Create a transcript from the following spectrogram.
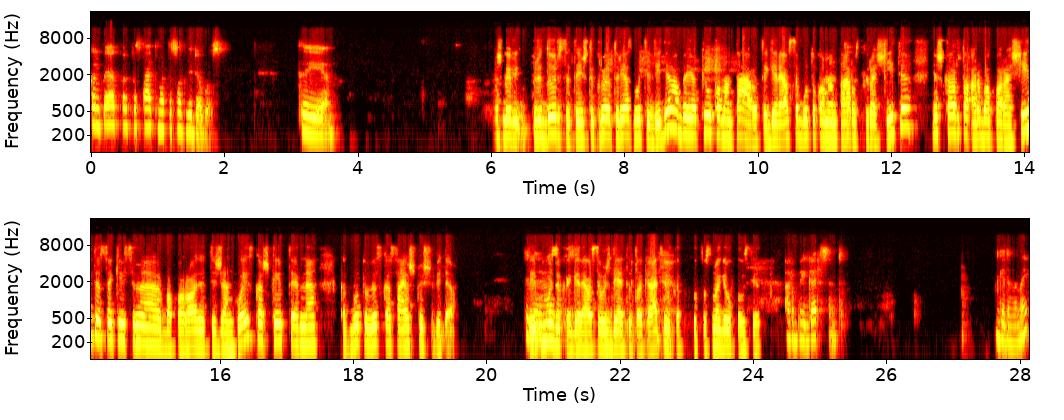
kalbėti per pristatymą, tiesiog video bus. Tai Aš gal pridursiu, tai iš tikrųjų turės būti video be jokių komentarų. Tai geriausia būtų komentarus rašyti iš karto arba parašyti, sakysime, arba parodyti ženklais kažkaip tai, ar ne, kad būtų viskas aišku iš video. Tai, tai muziką geriausia uždėti tokiu atveju, kad būtų smagiau klausyti. Arba įgarsinti. Gediminai?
